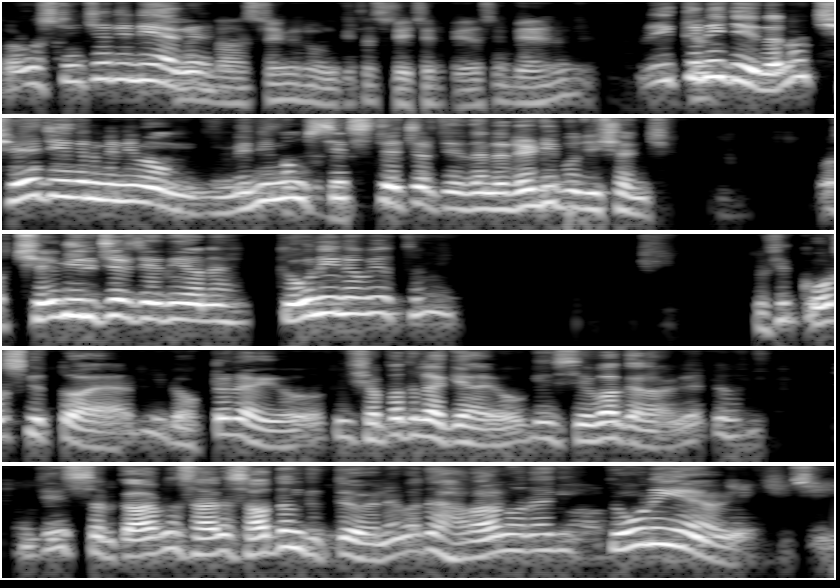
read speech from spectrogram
ਪਰ ਉਹ ਸਟੇਚਰ ਹੀ ਨਹੀਂ ਹੈਗੇ। ਲਾਸਟ ਟਾਈਮ ਰੋਣ ਕੀਤਾ ਸਟ੍ਰੈਚਰ ਪਿਆ ਸੀ ਬੈਨ ਇੱਕ ਨਹੀਂ ਚਾਹੀਦਾ ਨਾ 6 ਚਾਹੀਦੇ ਮਿਨੀਮਮ ਮਿਨੀਮਮ 6 ਸਟੇਚਰ ਚਾਹੀਦੇ ਨੇ ਰੈਡੀ ਪੋਜੀਸ਼ਨ 'ਚ। ਔਰ 6 ਵੀਲਚੇਅਰ ਚਾਹੀਦੀਆਂ ਨੇ। ਕਿਉਂ ਨਹੀਂ ਨੇ ਵੀ ਇੱਥੇ? ਤੁਸੀਂ ਕੋਰਸ ਕੀਤਾ ਹੋਇਆ ਹੈ, ਤੁਸੀਂ ਡਾਕਟਰ ਹੈਗੇ ਹੋ ਤੁਸੀਂ ਸ਼ਪਥ ਲੈ ਕੇ ਆਏ ਹੋ ਕਿ ਸੇਵਾ ਕਰਾਂਗੇ ਤੇ ਜੇ ਸਰਕਾਰ ਨੇ ਸਾਰੇ ਸਾਧਨ ਦਿੱਤੇ ਹੋਏ ਨੇ, ਮੈਂ ਤਾਂ ਹੈਰਾਨ ਹੋ ਰਿਹਾ ਕਿ ਕਿਉਂ ਨਹੀਂ ਹੈ ਇਹ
